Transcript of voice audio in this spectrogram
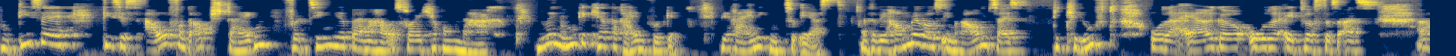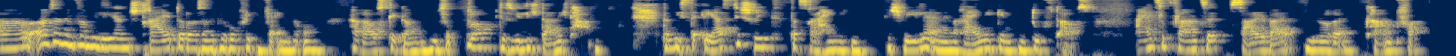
Und diese, dieses Auf- und Absteigen vollziehen wir bei einer Hausräucherung nach. Nur in umgekehrter Reihenfolge. Wir reinigen zuerst. Also wir haben ja was im Raum, sei es dicke Luft oder Ärger oder etwas, das als, äh, aus einem familiären Streit oder aus einer beruflichen Veränderung herausgegangen und sagt, oh, das will ich da nicht haben. Dann ist der erste Schritt das Reinigen. Ich wähle einen reinigenden Duft aus. Einzelpflanze, Salbei, Myrrhe, Kampfer,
